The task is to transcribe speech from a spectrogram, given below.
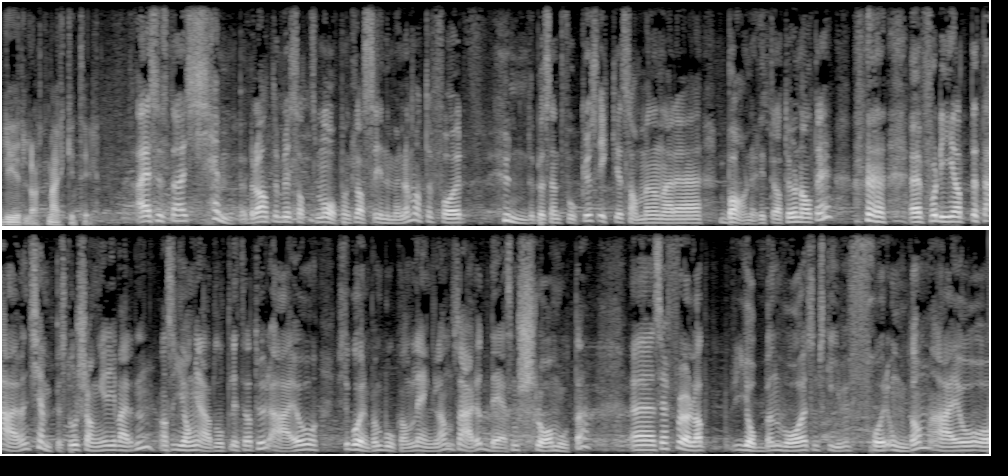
blir lagt merke til. Jeg syns det er kjempebra at det blir satt som åpen klasse innimellom. At det får 100 fokus, ikke sammen med den der eh, barnelitteraturen alltid. Eh, fordi at dette er jo en kjempestor sjanger i verden. Altså Young adult-litteratur er jo Hvis du går inn på en bokhandel i England, så er det jo det som slår mot deg. Eh, så jeg føler at jobben vår som skriver for ungdom, er jo å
